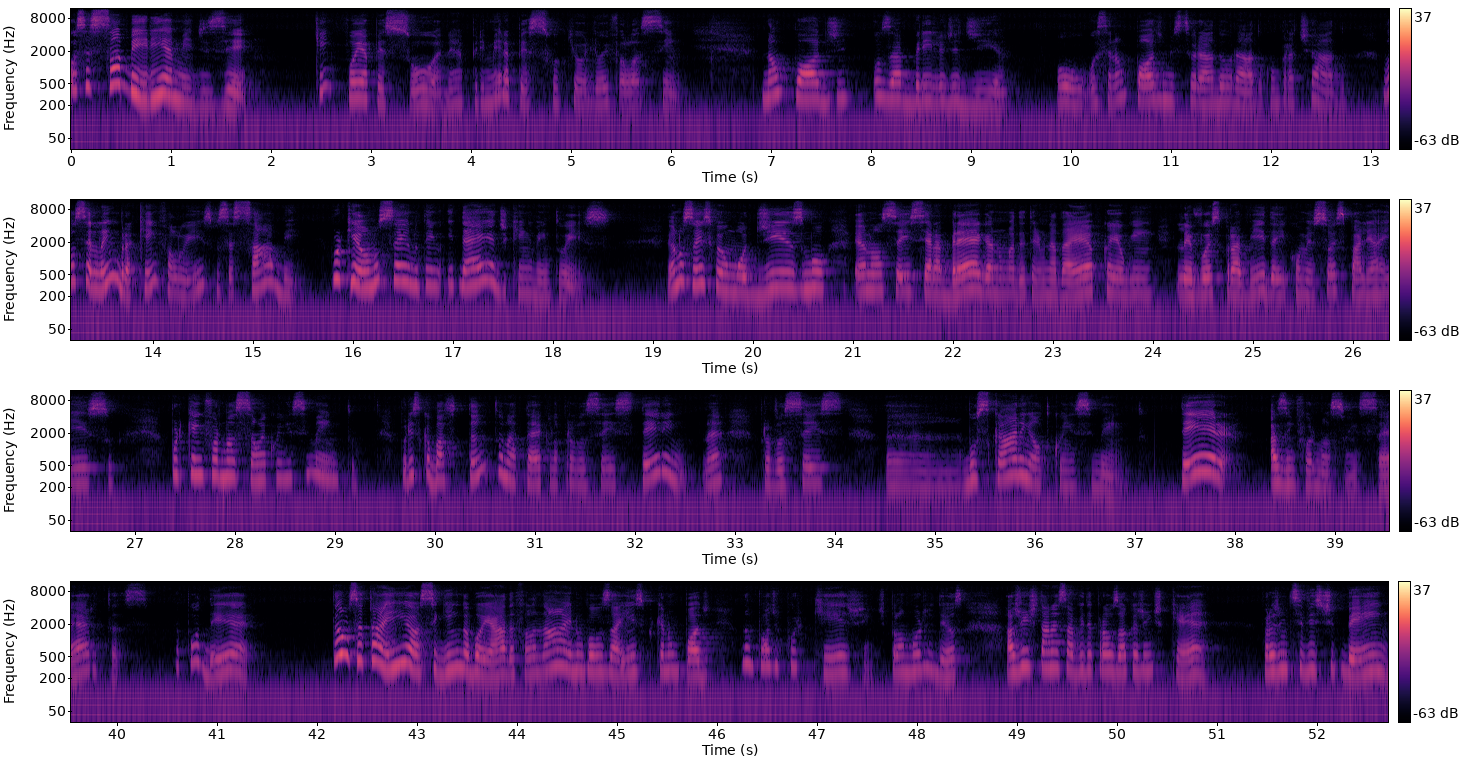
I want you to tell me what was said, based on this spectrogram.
Você saberia me dizer quem foi a pessoa, né, a primeira pessoa que olhou e falou assim: não pode usar brilho de dia, ou você não pode misturar dourado com prateado. Você lembra quem falou isso? Você sabe? Porque eu não sei, eu não tenho ideia de quem inventou isso. Eu não sei se foi um modismo, eu não sei se era brega numa determinada época e alguém levou isso para a vida e começou a espalhar isso. Porque informação é conhecimento. Por isso que eu bato tanto na tecla para vocês terem, né, para vocês uh, buscarem autoconhecimento. Ter as informações certas é poder. Então você está aí ó, seguindo a boiada, falando, ah, não vou usar isso porque não pode. Não pode por quê, gente? Pelo amor de Deus. A gente está nessa vida para usar o que a gente quer, para a gente se vestir bem,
